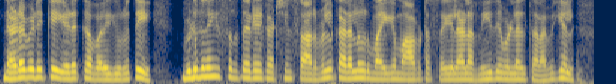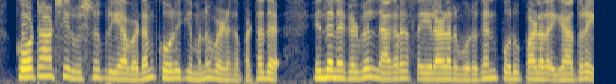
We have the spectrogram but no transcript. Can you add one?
நடவடிக்கை எடுக்க வலியுறுத்தி விடுதலை சிறுத்தைகள் கட்சியின் சார்பில் கடலூர் மைய மாவட்ட செயலாளர் நீதிவள்ளல் தலைமையில் கோட்டாட்சியர் விஷ்ணுபிரியாவிடம் கோரிக்கை மனு வழங்கப்பட்டது. இந்த நிகழ்வில் நகர செயலாளர் முருகன் பொறுப்பாளர் ஐயாதுரை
